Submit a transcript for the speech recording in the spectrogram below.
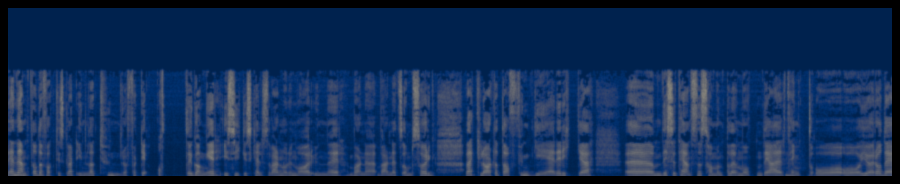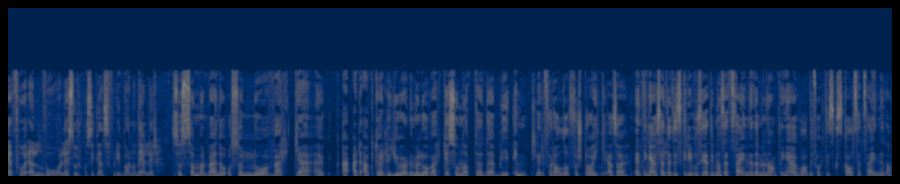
Den jenta hadde faktisk vært innlagt 148 ganger i psykisk helsevern når hun var under barnevernets omsorg. Det er klart at da fungerer ikke disse tjenestene sammen på den måten det er tenkt å, å, gjøre. Og det får alvorlige store konsekvenser for de barna det gjelder. Så samarbeid og også lovverket. Eh, er det aktuelt å gjøre noe med lovverket, sånn at det blir enklere for alle å forstå? Ikke, altså, en ting er å sende ut et skriv og si at de må sette seg inn i det, men en annen ting er jo hva de faktisk skal sette seg inn i. da.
